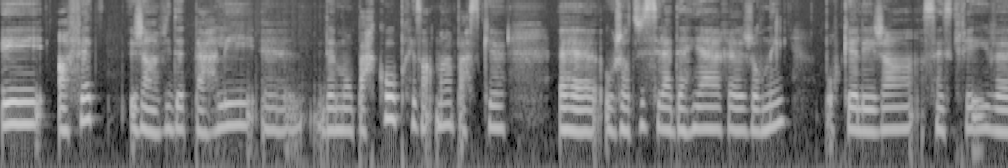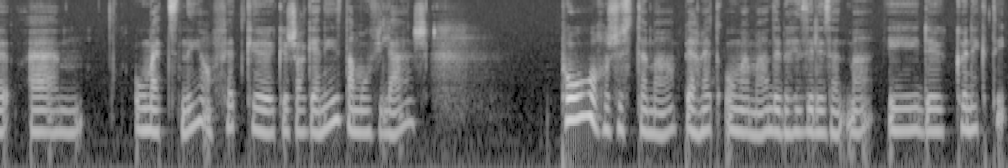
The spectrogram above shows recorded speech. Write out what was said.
Et en fait, j'ai envie de te parler euh, de mon parcours présentement parce que euh, aujourd'hui, c'est la dernière journée pour que les gens s'inscrivent à, aux matinées, en fait, que, que j'organise dans mon village pour justement permettre aux mamans de briser les l'isolement et de connecter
